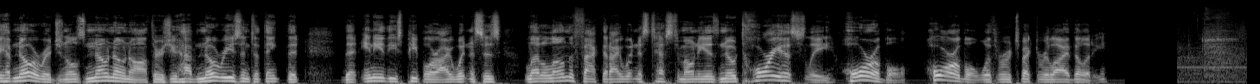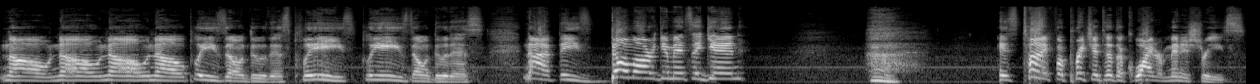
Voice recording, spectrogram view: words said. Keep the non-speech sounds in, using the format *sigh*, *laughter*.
You have no originals, no known authors. You have no reason to think that, that any of these people are eyewitnesses, let alone the fact that eyewitness testimony is notoriously horrible, horrible with respect to reliability. No, no, no, no. Please don't do this. Please, please don't do this. Not these dumb arguments again. *sighs* it's time for preaching to the choir ministries.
